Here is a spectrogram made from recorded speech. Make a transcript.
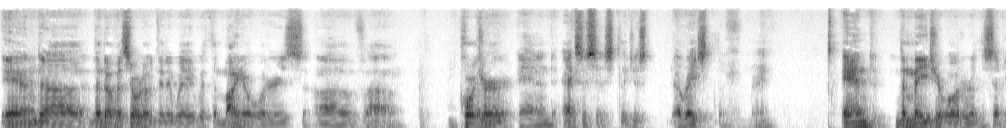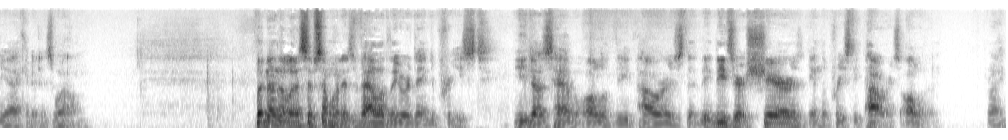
And uh, the Novus Ordo did away with the minor orders of uh, porter and exorcist. They just erased them, right? and the major order of the subdiaconate as well. But nonetheless, if someone is validly ordained a priest, he does have all of the powers that these are shares in the priestly powers, all of them, right?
